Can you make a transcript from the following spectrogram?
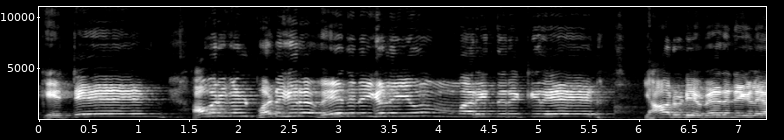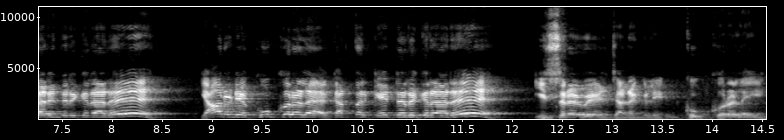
கேட்டேன். அவர்கள் படுகிற வேதனைகளையும் அறிந்திருக்கிறேன். யாருடைய வேதனைகளை அறிந்திருக்கிறாரு? யாருடைய கூக்குரலை கர்த்தர் கேட்டிருக்கிறாரு? இஸ்ரவேல் ஜனங்களின் கூக்குரலை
